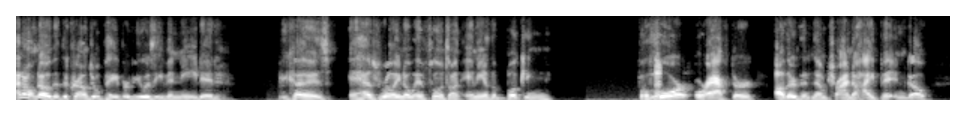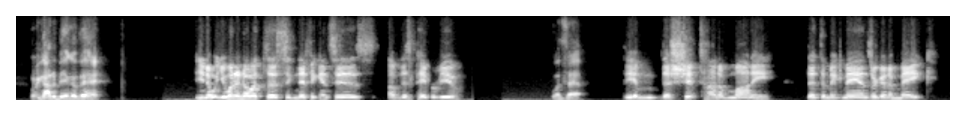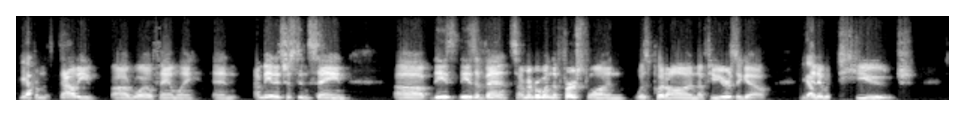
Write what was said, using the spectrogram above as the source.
I don't know that the Crown Jewel pay per view is even needed because it has really no influence on any of the booking before or after, other than them trying to hype it and go, "We got a big event." You know you want to know what the significance is of this pay per view? What's that? The um, the shit ton of money that the McMahons are going to make from the Saudi uh, royal family, and I mean it's just insane. Uh, these these events. I remember when the first one was put on a few years ago, Yep. and it was huge,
